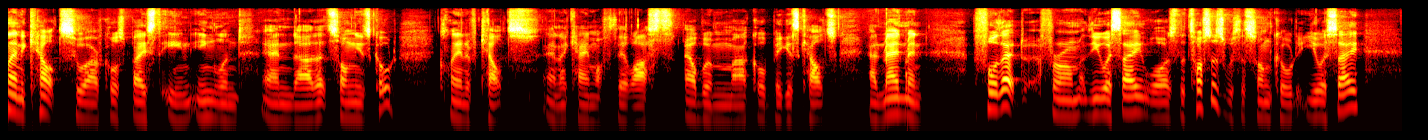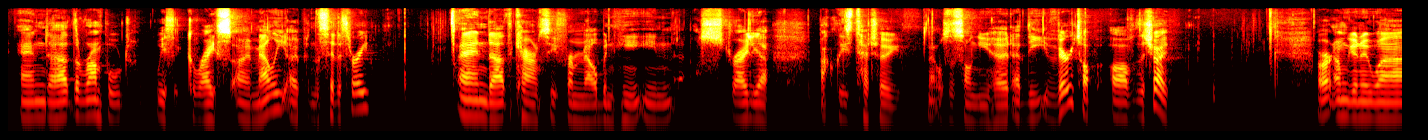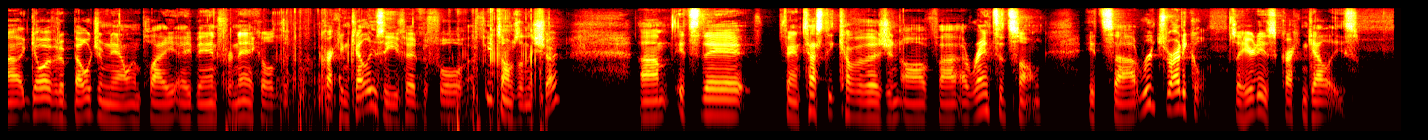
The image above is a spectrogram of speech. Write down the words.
Clan of Celts, who are, of course, based in England, and uh, that song is called Clan of Celts, and it came off their last album uh, called Biggest Celts and Madmen. Before that, from the USA, was The Tossers with a song called USA, and uh, The Rumpled with Grace O'Malley opened the set of three, and uh, The Currency from Melbourne here in Australia, Buckley's Tattoo. That was the song you heard at the very top of the show. All right, I'm going to uh, go over to Belgium now and play a band from there called the Kraken Kellys, that you've heard before a few times on this show. Um, it's their fantastic cover version of uh, a Rancid song. It's uh, Roots Radical. So here it is, Kraken Kellys.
